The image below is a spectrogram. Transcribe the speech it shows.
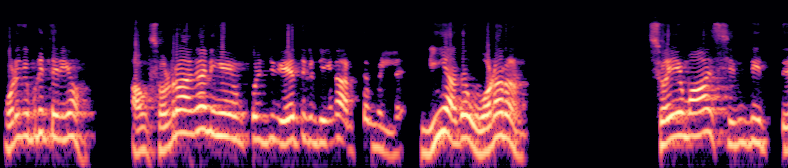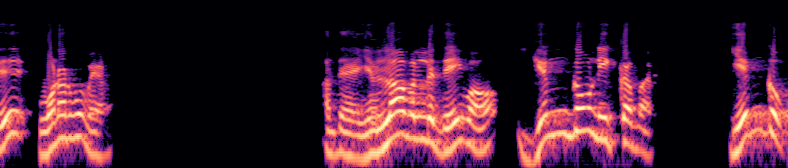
உனக்கு எப்படி தெரியும்? அவங்க சொல்றாங்க நீங்க புரிஞ்சு ஏத்துக்கிட்டீங்கன்னா அர்த்தம் இல்லை. நீ அதை உணரணும். சுயமா சிந்தித்து உணர்வும் வேணும். அந்த எல்லா வல்ல தெய்வம் எங்கும் நீக்கமாரு எங்கும்.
